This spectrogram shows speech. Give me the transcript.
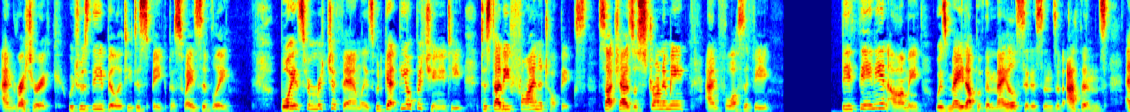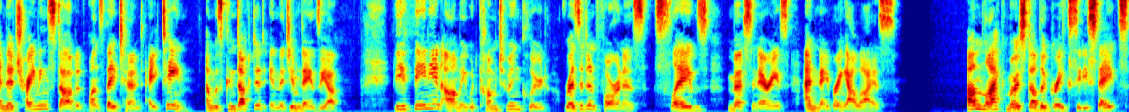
and rhetoric, which was the ability to speak persuasively. Boys from richer families would get the opportunity to study finer topics, such as astronomy and philosophy. The Athenian army was made up of the male citizens of Athens, and their training started once they turned 18 and was conducted in the gymnasia. The Athenian army would come to include resident foreigners, slaves, mercenaries, and neighbouring allies. Unlike most other Greek city states,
